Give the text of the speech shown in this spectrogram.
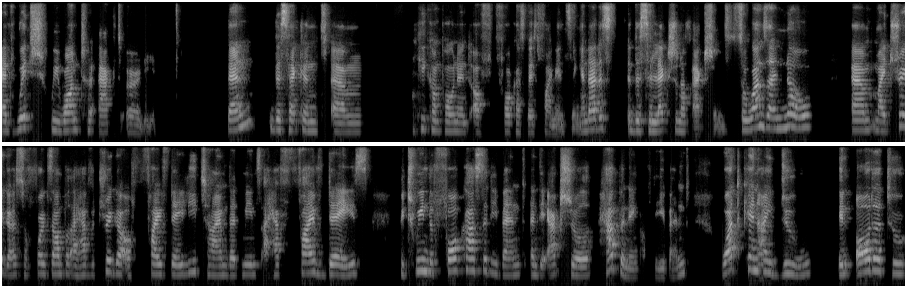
at which we want to act early. Then the second um, key component of forecast-based financing, and that is the selection of actions. So once I know um, my trigger, so for example, I have a trigger of five-day lead time, that means I have five days between the forecasted event and the actual happening of the event, what can I do in order to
